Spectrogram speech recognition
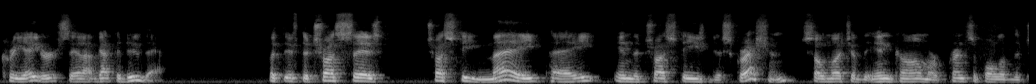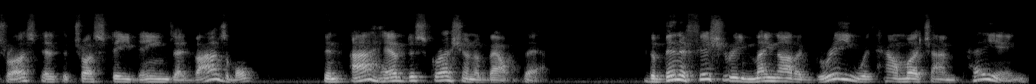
creator said I've got to do that. But if the trust says trustee may pay in the trustee's discretion so much of the income or principal of the trust as the trustee deems advisable, then I have discretion about that. The beneficiary may not agree with how much I'm paying,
